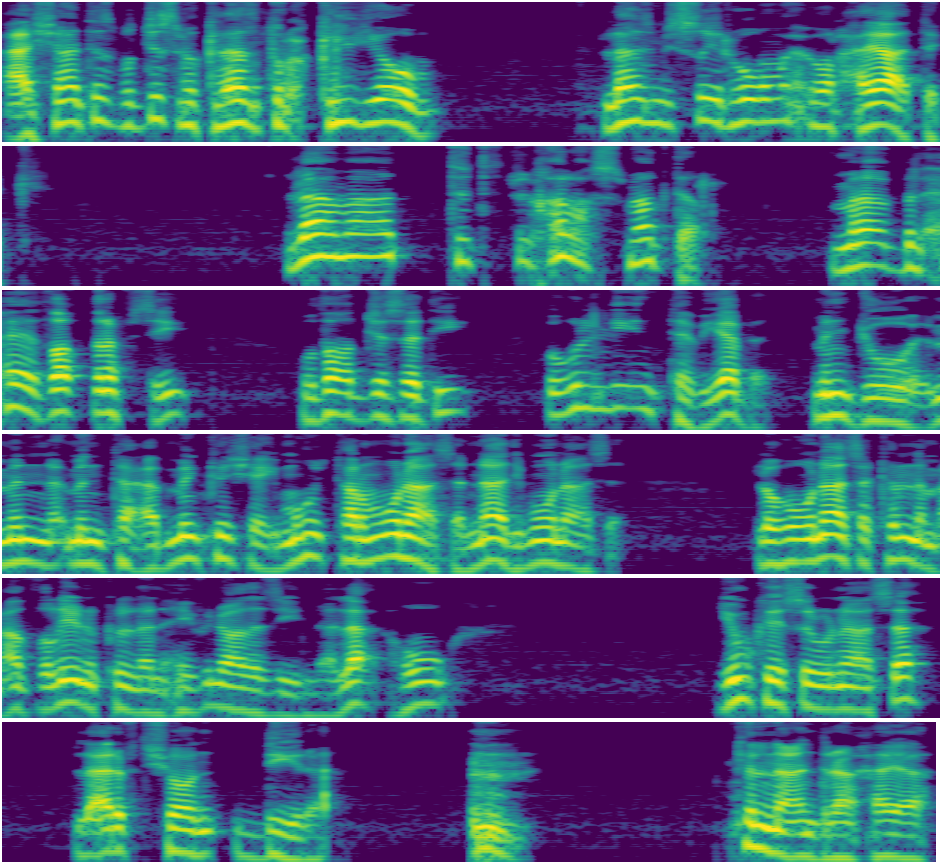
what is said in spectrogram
عشان تزبط جسمك لازم تروح كل يوم. لازم يصير هو محور حياتك. لا ما خلاص ما أقدر. ما بالحيل ضغط نفسي وضغط جسدي وقول لي أنت ابد من جوع من من تعب من كل شيء. مو ترى مو ناسه النادي مو ناسه لو هو وناسه كلنا معضلين وكلنا نحيفين وهذا زيننا لا هو يمكن يصير وناسه. لا عرفت شلون تديره كلنا عندنا حياة.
